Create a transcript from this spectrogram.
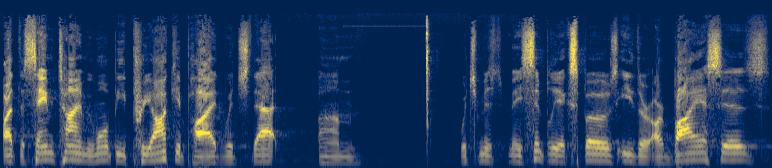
At the same time, we won't be preoccupied, which that um, which may simply expose either our biases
